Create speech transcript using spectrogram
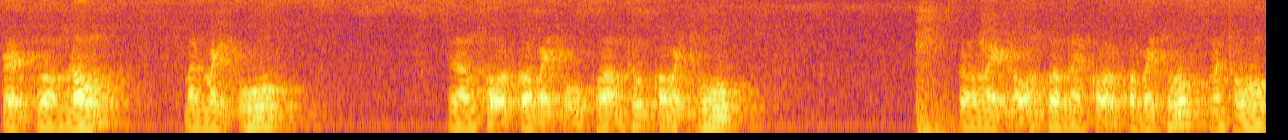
เรื่องความหลง มันไม่ถูกความโกรธก็ไม่ถูกความทุกข์ก็ไม่ถูกก็ไม่หลงก็ไม่โกรธก็ไม่ทุกข์มันถูก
